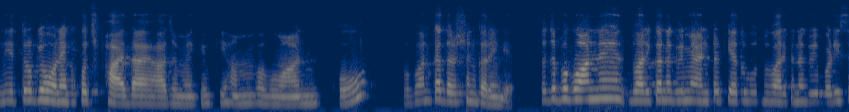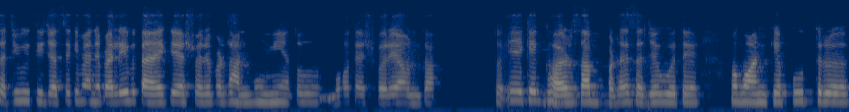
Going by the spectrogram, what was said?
नेत्रों के होने का कुछ फ़ायदा है आज हमें, क्योंकि हम भगवान को भगवान का दर्शन करेंगे। तो जब भगवान ने द्वारिका नगरी में एंटर किया तो वो द्वारिका नगरी बड़ी सजी हुई थी। जैसे कि मैंने पहले ही बताया कि ऐश्वर्य प्रधान भूमि है तो बहुत ऐश्वर्य है उनका। तो एक एक घर सब बड़े सजे हुए थे। भगवान के पुत्र,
